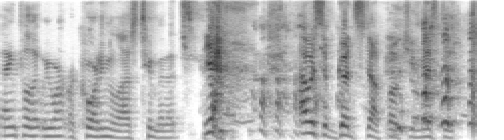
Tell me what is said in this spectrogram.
Thankful that we weren't recording the last two minutes. Yeah, that was some good stuff, folks. You missed it.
